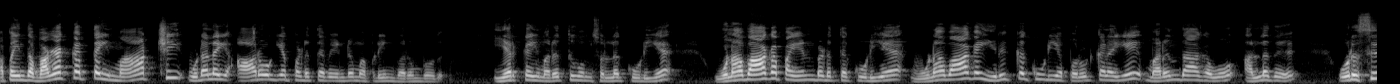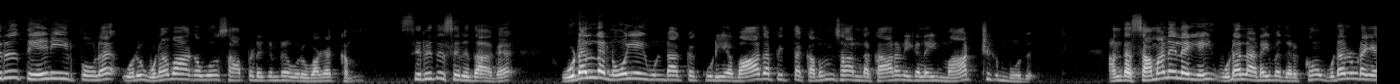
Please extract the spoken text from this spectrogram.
அப்போ இந்த வழக்கத்தை மாற்றி உடலை ஆரோக்கியப்படுத்த வேண்டும் அப்படின்னு வரும்போது இயற்கை மருத்துவம் சொல்லக்கூடிய உணவாக பயன்படுத்தக்கூடிய உணவாக இருக்கக்கூடிய பொருட்களையே மருந்தாகவோ அல்லது ஒரு சிறு தேநீர் போல ஒரு உணவாகவோ சாப்பிடுகின்ற ஒரு வழக்கம். சிறிது சிறிதாக உடல்ல நோயை உண்டாக்கக்கூடிய வாதப்பித்த கபம் சார்ந்த காரணிகளை மாற்றும்போது அந்த சமநிலையை உடல் அடைவதற்கும் உடலுடைய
